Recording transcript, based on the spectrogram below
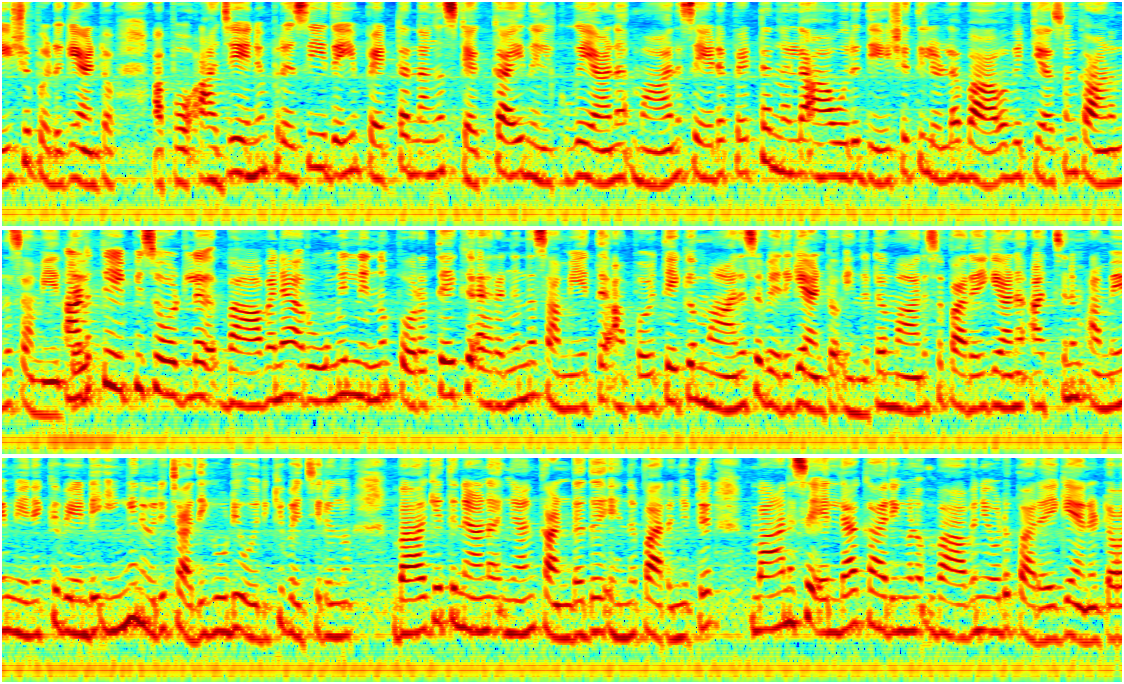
ദേഷ്യപ്പെടുകയാണ് കേട്ടോ അപ്പോൾ അജയനും പ്രസീതയും പെട്ടെന്ന് അങ്ങ് സ്റ്റക്കായി നിൽക്കുകയാണ്. മാനസയുടെ പെട്ടെന്നുള്ള ആ ഒരു ദേഷ്യത്തിലുള്ള ഭാവവ്യത്യാസം കാണുന്ന സമയത്ത്. അടുത്ത എപ്പിസോഡിൽ ഭാവന റൂമിൽ നിന്നും പുറത്തേക്ക് ഇറങ്ങുന്ന സമയത്ത് അപ്പോഴത്തേക്കും മാനസ് വരികയാണ് കേട്ടോ എന്നിട്ട് മാനസ് പറയുകയാണ് അച്ഛനും അമ്മയും നിനക്ക് വേണ്ടി ഇങ്ങനെ ഒരു ചതി കൂടി ഒരുക്കി വെച്ചിരുന്നു. ഭാഗ്യത്തിനാണ് ഞാൻ കണ്ടത് എന്ന് പറഞ്ഞിട്ട് മാനസ് എല്ലാ കാര്യങ്ങളും ഭാവനയോട് പറയുകയാണ് കേട്ടോ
